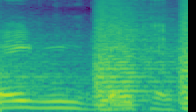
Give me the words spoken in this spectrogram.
maybe rotate.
